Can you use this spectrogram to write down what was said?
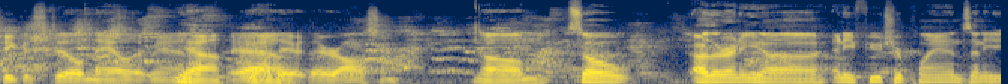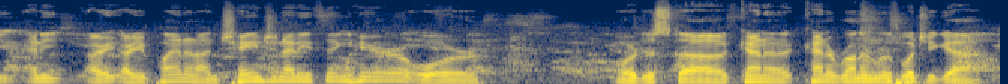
she could still nail it, man. Yeah, Yeah, yeah. They're, they're awesome. Um, so, are there any uh, any future plans? Any any are, are you planning on changing anything here, or or just kind of kind of running with what you got?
